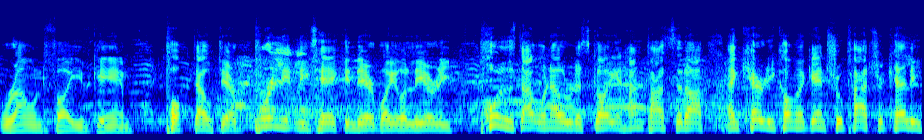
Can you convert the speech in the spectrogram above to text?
round five game. Pucked out there, brilliantly taken there by O'Leary. Pulls that one out of the sky and hand passes it off. And Kerry come again through Patrick Kelly.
